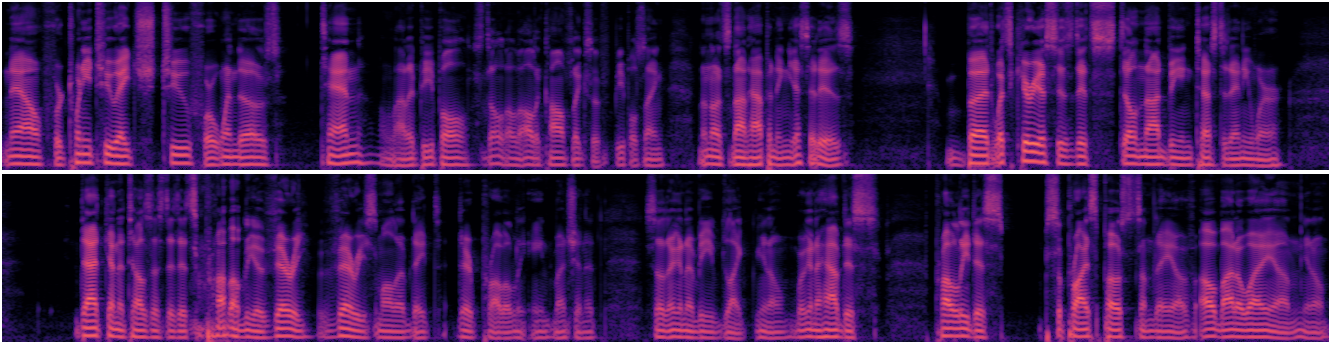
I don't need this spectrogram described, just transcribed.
Now, for 22H2 for Windows 10, a lot of people, still a lot of conflicts of people saying, no, no, it's not happening. Yes, it is. But what's curious is it's still not being tested anywhere. That kind of tells us that it's probably a very, very small update. There probably ain't much in it. So they're going to be like, you know, we're going to have this, probably this surprise post someday of, oh, by the way, um, you know,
